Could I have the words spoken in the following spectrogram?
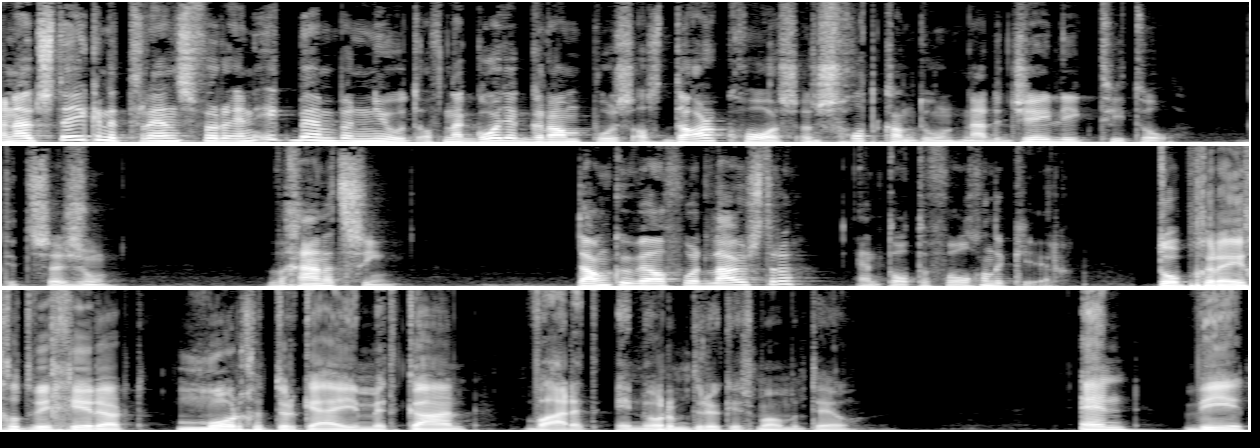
Een uitstekende transfer en ik ben benieuwd of Nagoya Grampus als dark horse een schot kan doen naar de J-League titel dit seizoen. We gaan het zien. Dank u wel voor het luisteren en tot de volgende keer. Top geregeld weer Gerard. Morgen Turkije met Kaan, waar het enorm druk is momenteel. En weer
